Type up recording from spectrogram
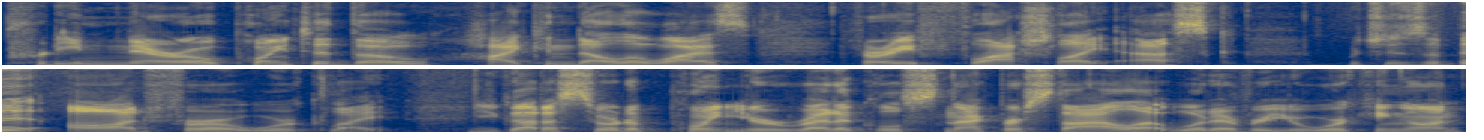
pretty narrow pointed though, high candela wise, very flashlight-esque, which is a bit odd for a work light. You gotta sort of point your reticle sniper style at whatever you're working on.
